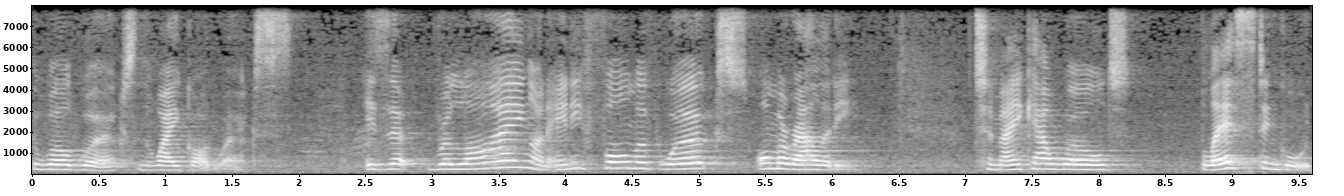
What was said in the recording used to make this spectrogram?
the world works and the way God works is that relying on any form of works or morality to make our world blessed and good,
